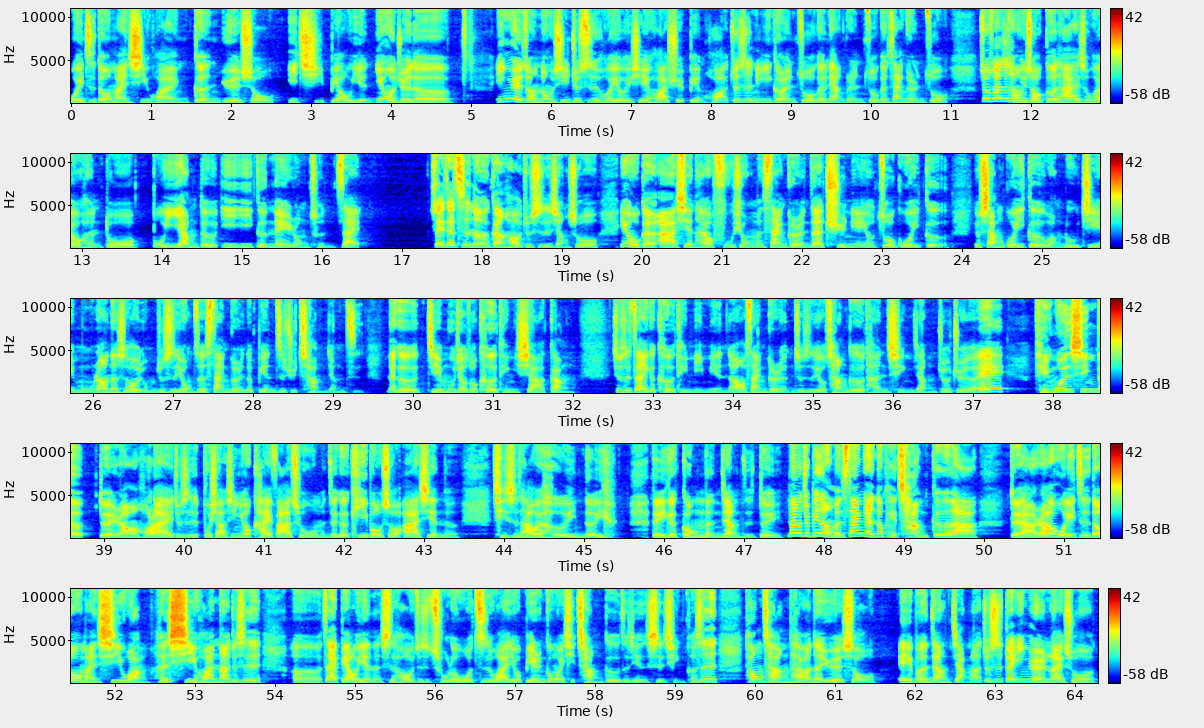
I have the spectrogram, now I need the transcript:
我一直都蛮喜欢跟乐手一起表演，因为我觉得音乐这种东西就是会有一些化学变化，就是你一个人做跟两个人做跟三个人做，就算是同一首歌，它还是会有很多不一样的意义跟内容存在。所以这次呢，刚好就是想说，因为我跟阿宪还有福雄，我们三个人在去年有做过一个，有上过一个网络节目，然后那时候我们就是用这三个人的编制去唱这样子。那个节目叫做《客厅瞎杠》，就是在一个客厅里面，然后三个人就是有唱歌有弹琴，这样就觉得哎挺温馨的。对，然后后来就是不小心又开发出我们这个 keyboard 手阿宪呢，其实他会合音的一个。的一个功能这样子，对，那就变成我们三个人都可以唱歌啦，对啊。然后我一直都蛮希望，很喜欢呐，就是呃，在表演的时候，就是除了我之外，有别人跟我一起唱歌这件事情。可是通常台湾的乐手，诶，也不能这样讲啦，就是对音乐人来说，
